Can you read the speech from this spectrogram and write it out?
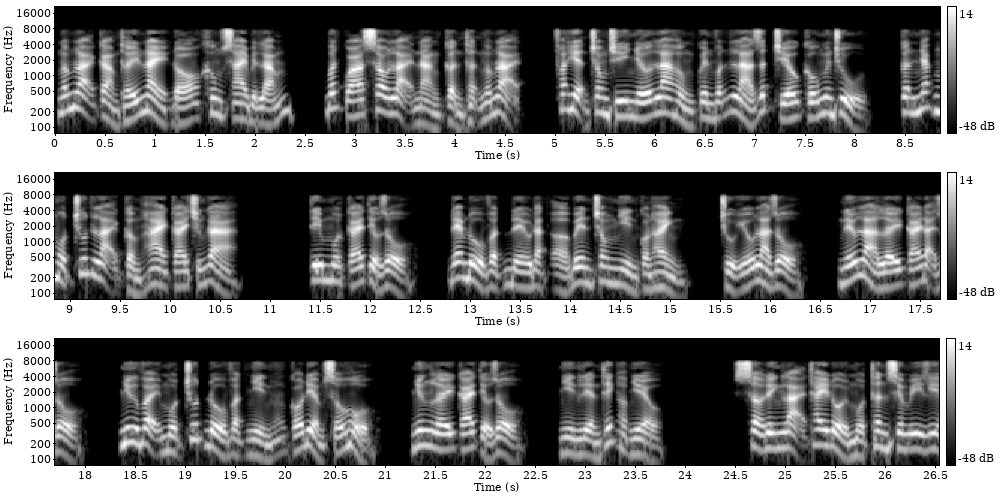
Ngắm lại cảm thấy này đó không sai biệt lắm, bất quá sau lại nàng cẩn thận ngắm lại, phát hiện trong trí nhớ La Hồng Quyên vẫn là rất chiếu cấu nguyên chủ, cân nhắc một chút lại cầm hai cái trứng gà. Tìm một cái tiểu rổ, đem đồ vật đều đặt ở bên trong nhìn còn hành, chủ yếu là rổ, nếu là lấy cái đại rổ, như vậy một chút đồ vật nhìn có điểm xấu hổ, nhưng lấy cái tiểu rổ, nhìn liền thích hợp nhiều. Sở đình lại thay đổi một thân xiêm y gì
